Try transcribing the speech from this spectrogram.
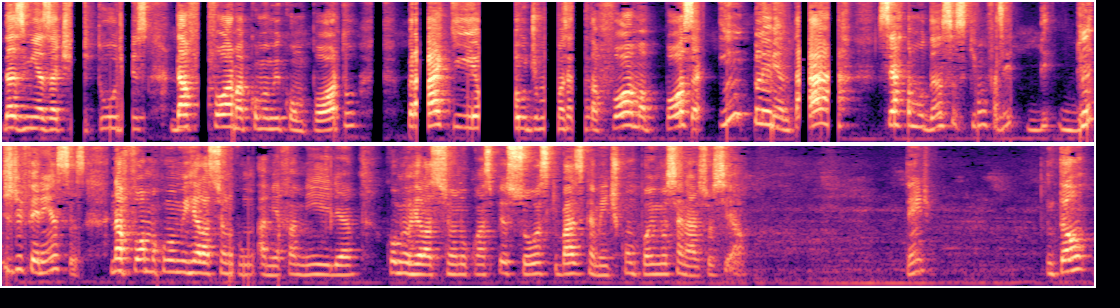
das minhas atitudes, da forma como eu me comporto, para que eu, de uma certa forma, possa implementar certas mudanças que vão fazer grandes diferenças na forma como eu me relaciono com a minha família, como eu relaciono com as pessoas que basicamente compõem o meu cenário social. Entende? Então,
